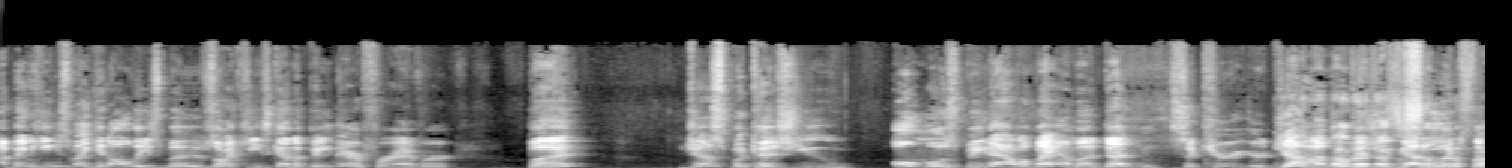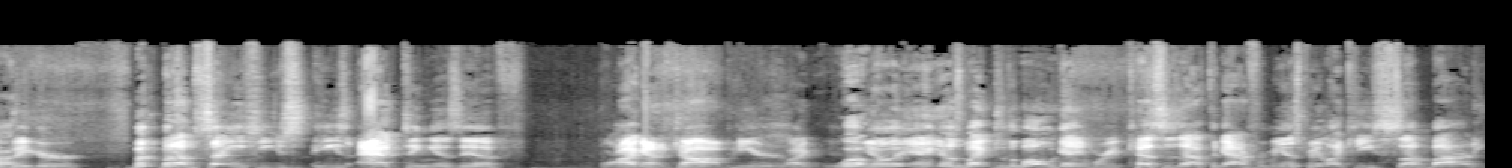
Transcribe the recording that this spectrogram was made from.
I mean, he's making all these moves like he's going to be there forever, but just because you almost beat Alabama doesn't secure your Yeah, job. no, no, that because doesn't you got to look the bigger. But but I'm saying he's he's acting as if, well, I got a job here. Like, Well- you know, and it goes back to the bowl game where he cusses out the guy from ESPN like he's somebody.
